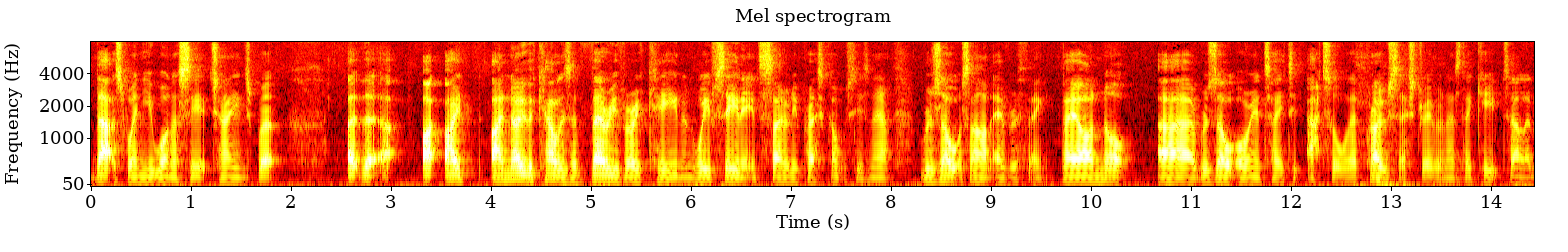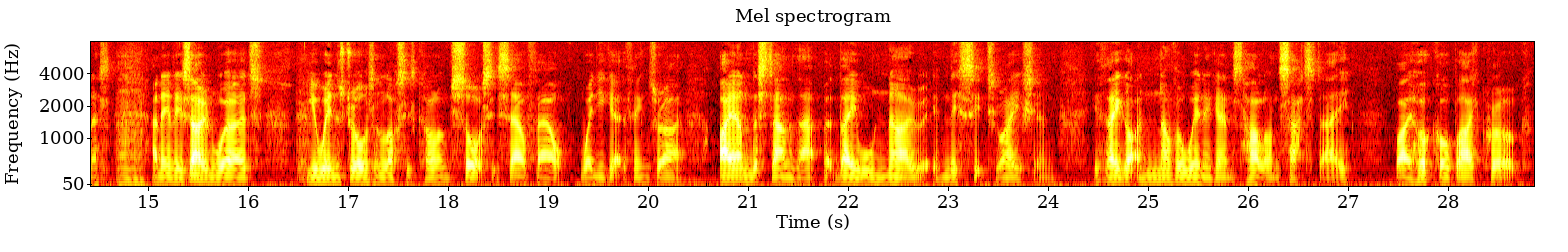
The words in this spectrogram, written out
that's when you want to see it change. But at the, uh, I, I, I know the Cowleys are very, very keen, and we've seen it in so many press conferences now. Results aren't everything. They are not uh, result orientated at all. They're hmm. process driven, as they keep telling us. Hmm. And in his own words, your wins, draws, and losses column sorts itself out when you get things right. I understand that, but they will know in this situation if they got another win against Hull on Saturday, by hook or by crook,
